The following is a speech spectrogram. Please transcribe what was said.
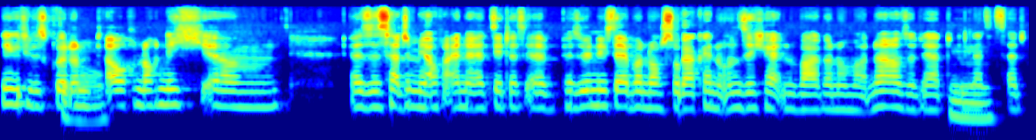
Negatives gehört genau. und auch noch nicht, ähm, also es hatte mir auch einer erzählt, dass er persönlich selber noch so gar keine Unsicherheiten wahrgenommen hat. Ne? Also der hat mhm. in letzter Zeit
